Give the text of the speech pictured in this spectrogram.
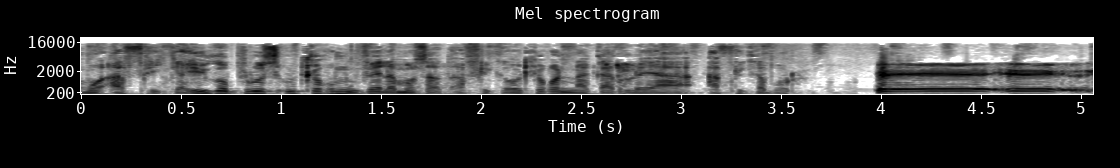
mo africa hugo bruce o tle go movela mo south africa o tle go nna karolo ya africa borwa Uh,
